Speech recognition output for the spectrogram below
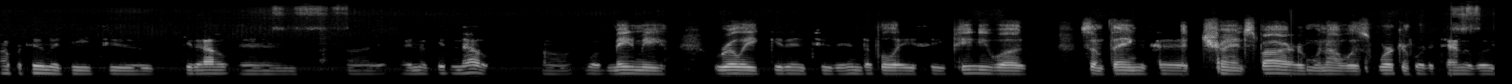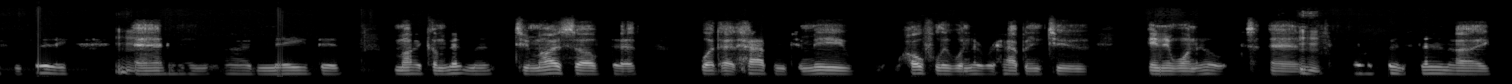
uh, opportunity to get out, and I ended up getting out. Uh, what made me really get into the NAACP was some things had transpired when I was working for the town of Ocean City Mm-hmm. And I made it my commitment to myself that what had happened to me hopefully will never happen to anyone else. And mm-hmm. since then, I've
